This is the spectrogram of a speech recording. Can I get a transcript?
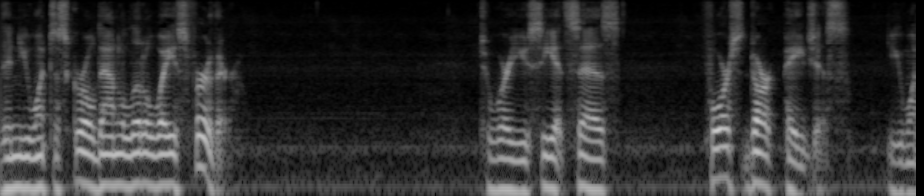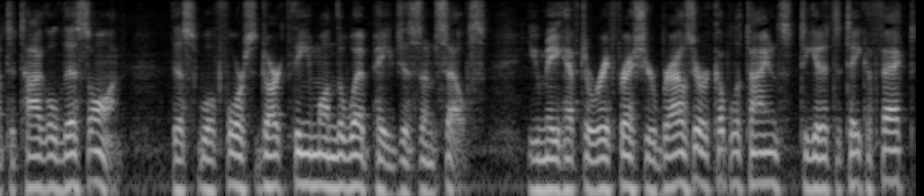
Then you want to scroll down a little ways further to where you see it says Force Dark Pages. You want to toggle this on. This will force dark theme on the web pages themselves. You may have to refresh your browser a couple of times to get it to take effect.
